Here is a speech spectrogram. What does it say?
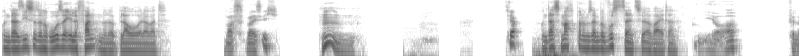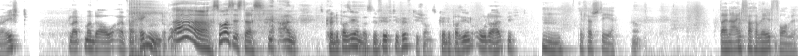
Und da siehst du dann rosa Elefanten oder blaue oder was? Was weiß ich. Hm. Tja, Und das macht man, um sein Bewusstsein zu erweitern. ja, vielleicht bleibt man da auch einfach hängen drauf. Ah, sowas ist das. Ja, das könnte passieren, das ist eine 50-50-Chance. Könnte passieren oder halt nicht. Hm, ich verstehe. Ja. Deine einfache Weltformel.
